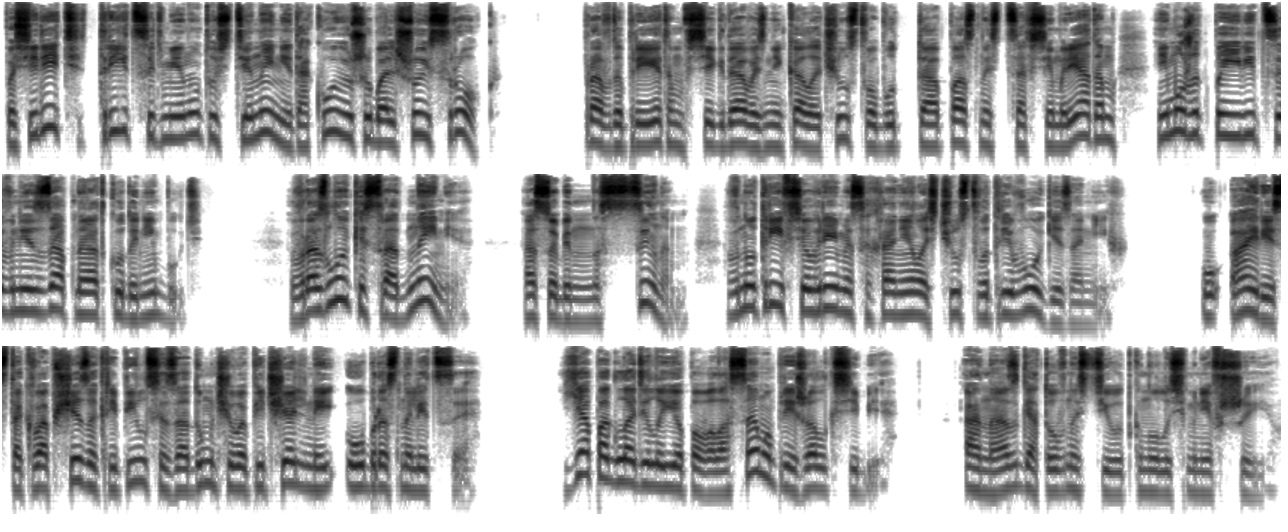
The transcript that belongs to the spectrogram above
Посидеть 30 минут у стены не такой уж и большой срок. Правда, при этом всегда возникало чувство, будто опасность совсем рядом и может появиться внезапно откуда-нибудь. В разлуке с родными, особенно с сыном, внутри все время сохранялось чувство тревоги за них. У Айрис так вообще закрепился задумчиво печальный образ на лице. Я погладил ее по волосам и прижал к себе. Она с готовностью уткнулась мне в шею.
